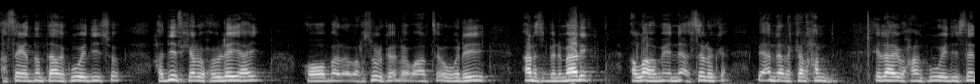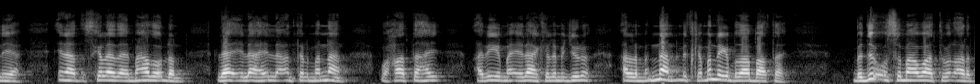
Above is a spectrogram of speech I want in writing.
asaga dantaada ku weydiiso. Xadiid kale wuxuu leeyahay oo rasuulka uu wariyey anas bin malik allahuma ini asaluka biana laka alxamdu ilaahay waxaan ku weydiisanayaa inaad iska leedahay mahadoo dhan laa ilaaha ilaa anta almanaan waxaa tahay adiga maa ilaah kale ma jiro almanaan midka maniga badan baa tahay. Badiicu samaawaati walard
